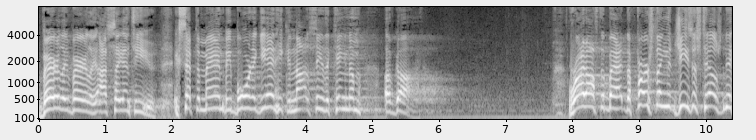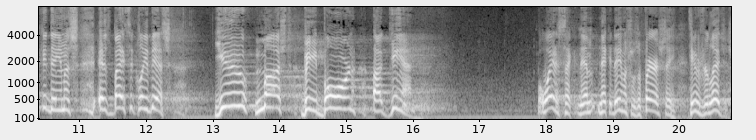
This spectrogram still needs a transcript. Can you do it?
Verily, verily, I say unto you, except a man be born again, he cannot see the kingdom of God. Right off the bat, the first thing that Jesus tells Nicodemus is basically this You must be born again. But wait a second, Nicodemus was a Pharisee, he was religious,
